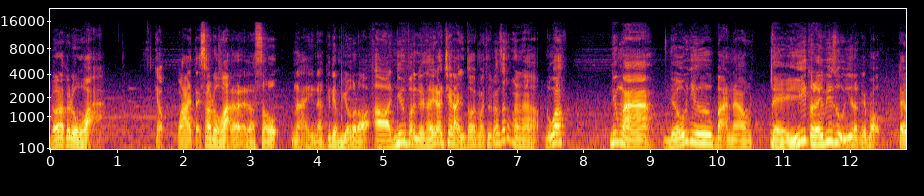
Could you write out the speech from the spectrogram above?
Đó là cái đồ họa kiểu why tại sao đồ họa nó lại là xấu? Lại là cái điểm yếu của nó. À, như mọi người thấy đang trên ảnh tôi mọi thứ đang rất hoàn hảo đúng không? Nhưng mà nếu như bạn nào để ý tôi lấy ví dụ như là cái bộ cái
